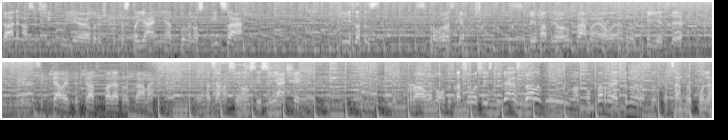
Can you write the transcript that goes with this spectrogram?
далі нас очікує, до речі, протистояння Домінос Піца. І зараз спробуємо спійм... спіймати його руками, але не вдається. Цікавий підкат вперед руками. Граця свій синящик. Під праву ногу безпрацьовується і стріляє здалеку над поперечиною. До центру поля.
